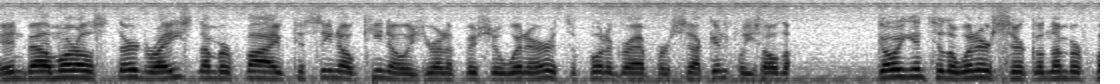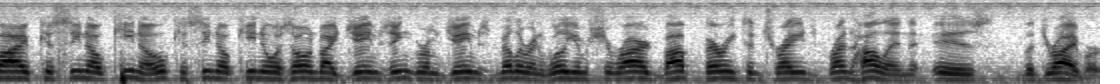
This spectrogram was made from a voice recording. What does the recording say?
In Balmoral's third race, number five, Casino Keno is your unofficial winner. It's a photograph for second. Please hold on. Going into the winner's circle, number five, Casino Keno. Casino Keno is owned by James Ingram, James Miller, and William Sherrard. Bob Farrington trains. Brent Holland is the driver.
